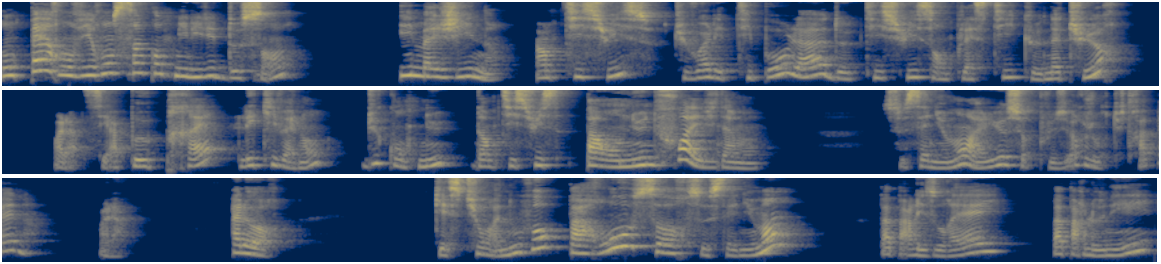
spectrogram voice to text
On perd environ 50 ml de sang. Imagine un petit Suisse, tu vois les petits pots là de petits Suisses en plastique nature. Voilà, c'est à peu près l'équivalent du contenu d'un petit Suisse, pas en une fois évidemment. Ce saignement a lieu sur plusieurs jours, tu te rappelles? Voilà. Alors, Question à nouveau, par où sort ce saignement? Pas par les oreilles, pas par le nez,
